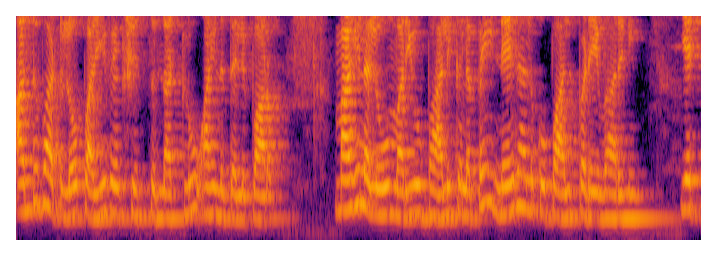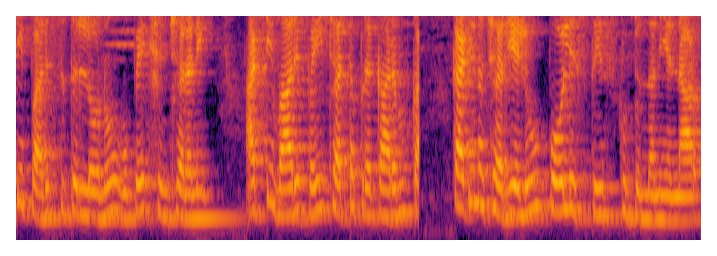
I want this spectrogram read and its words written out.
అందుబాటులో పర్యవేక్షిస్తున్నట్లు ఆయన తెలిపారు. మహిళలు మరియు బాలికలపై నేరాలకు పాల్పడే వారిని ఎట్టి పరిస్థితుల్లోనూ ఉపేక్షించరని అట్టి వారిపై చట్ట ప్రకారం కఠిన చర్యలు పోలీస్ తీసుకుంటుందని అన్నారు.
